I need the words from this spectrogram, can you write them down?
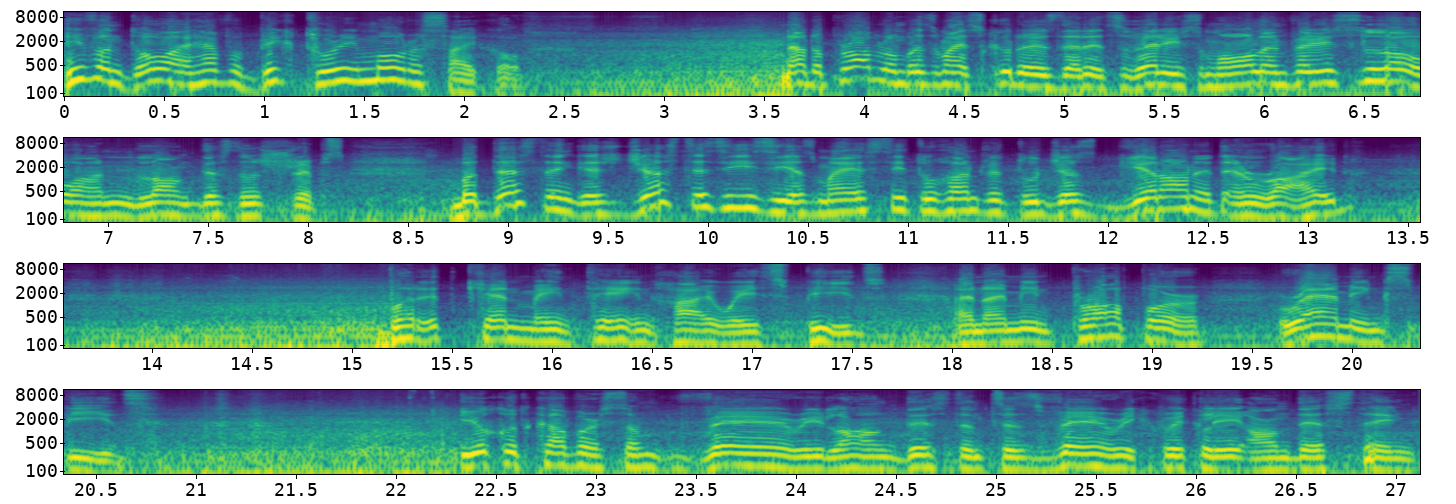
even though I have a big touring motorcycle. Now the problem with my scooter is that it's very small and very slow on long distance trips. But this thing is just as easy as my ST200 to just get on it and ride. But it can maintain highway speeds and I mean proper ramming speeds. You could cover some very long distances very quickly on this thing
